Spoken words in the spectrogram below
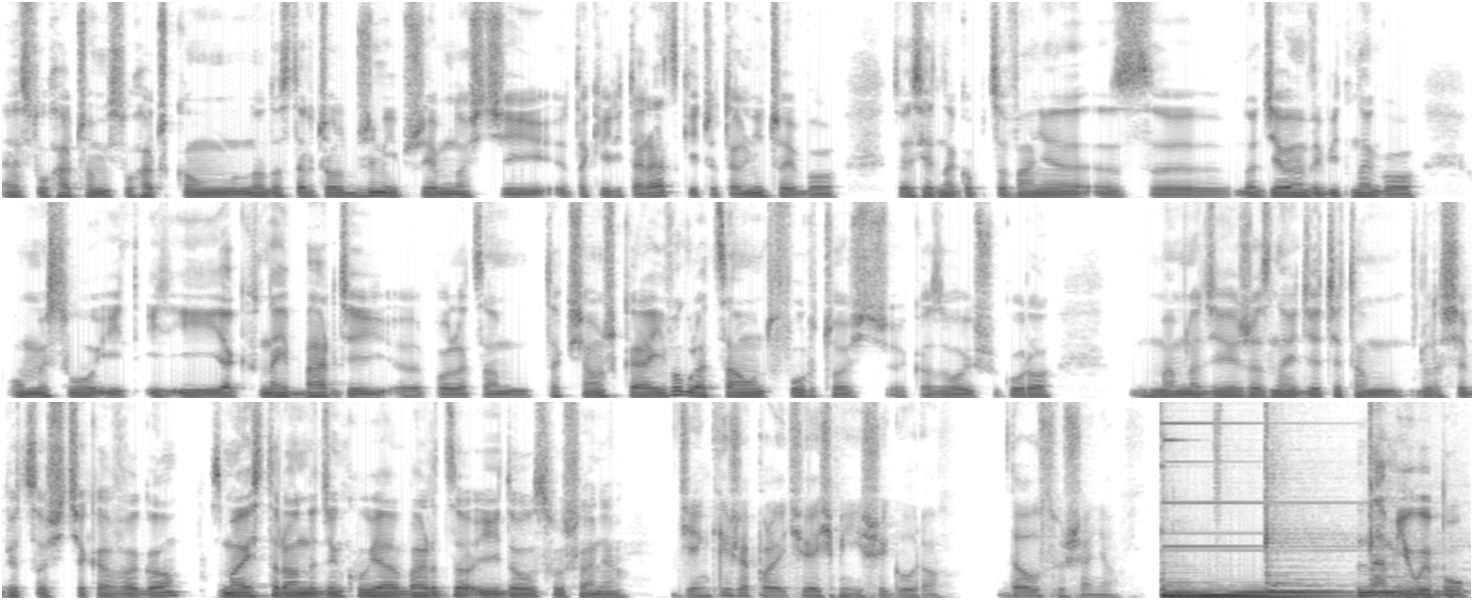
e, słuchaczom i słuchaczkom no, dostarczy olbrzymiej przyjemności takiej literackiej, czytelniczej, bo to jest jednak obcowanie z no, dziełem wybitnego umysłu i, i, i, jak najbardziej e, polecam tę książkę i w ogóle całą twórczość Kazuo Ishiguro. Mam nadzieję, że znajdziecie tam dla siebie coś ciekawego. Z mojej strony dziękuję bardzo i do usłyszenia. Dzięki, że poleciłeś mi Ishiguro. Do usłyszenia. Na miły Bóg.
